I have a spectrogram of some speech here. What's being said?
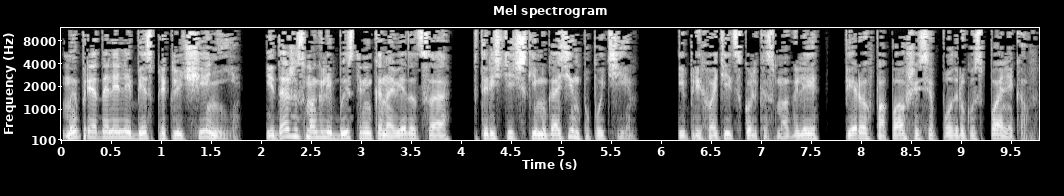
мы преодолели без приключений и даже смогли быстренько наведаться в туристический магазин по пути и прихватить сколько смогли первых попавшихся под руку спальников.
